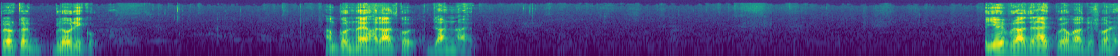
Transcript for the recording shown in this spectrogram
پولیٹیکل گلوری کو ہم کو نئے حالات کو جاننا ہے یہ بھی بھلا دینا ہے کہ کوئی ہمارا دشمن ہے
